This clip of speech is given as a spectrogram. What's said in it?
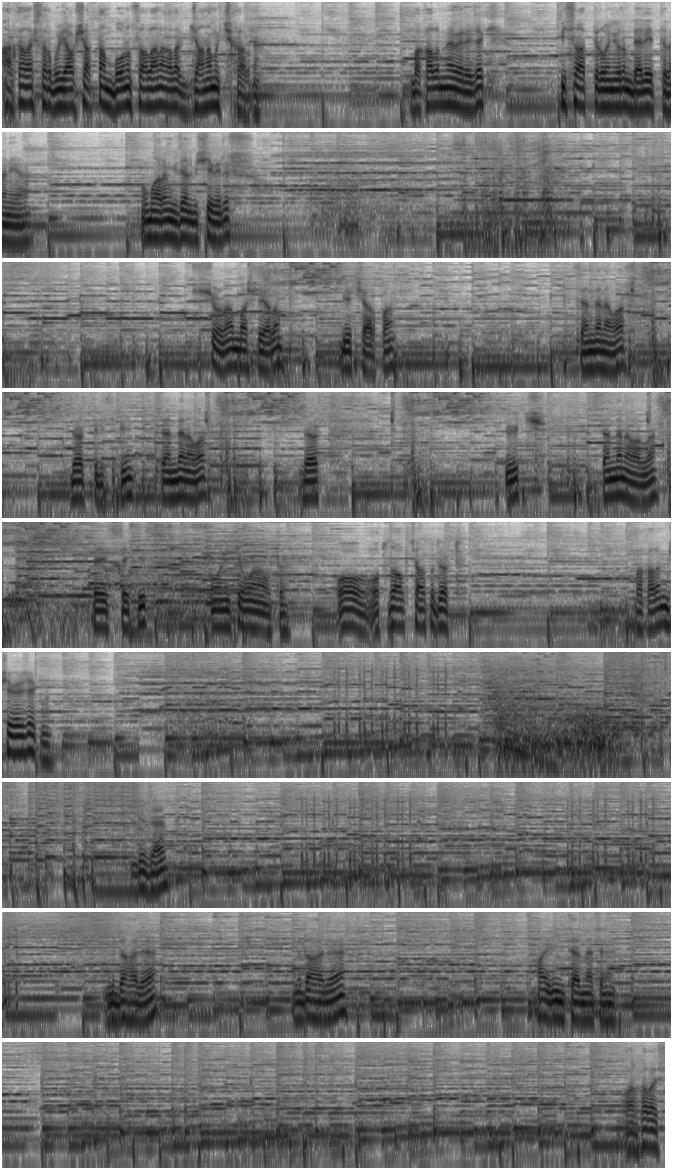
Arkadaşlar bu yavşaktan bonus alana kadar canımı çıkardı. Bakalım ne verecek. Bir saattir oynuyorum deli etti beni ya. Umarım güzel bir şey verir. Şuradan başlayalım. Bir çarpan. Sende ne var? 4 frisbee. Sende ne var? 4 3 Sende ne var lan? 5 8 12 16 Oo 36 çarpı 4 Bakalım bir şey verecek mi? Güzel. Müdahale. Müdahale. Hay internetini. Arkadaş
